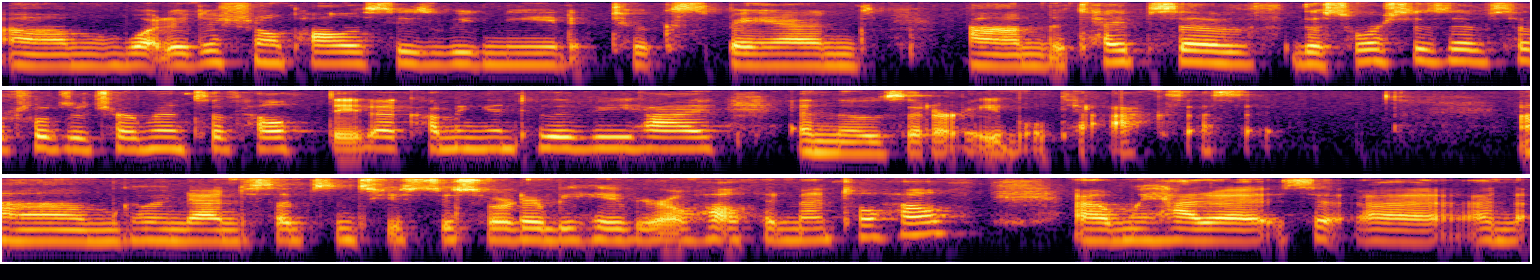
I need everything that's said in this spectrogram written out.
um, what additional policies we need to expand um, the types of the sources of social determinants of health data coming into the VHI and those that are able to access it. Um, going down to substance use disorder, behavioral health, and mental health. Um, we had a, a, a,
